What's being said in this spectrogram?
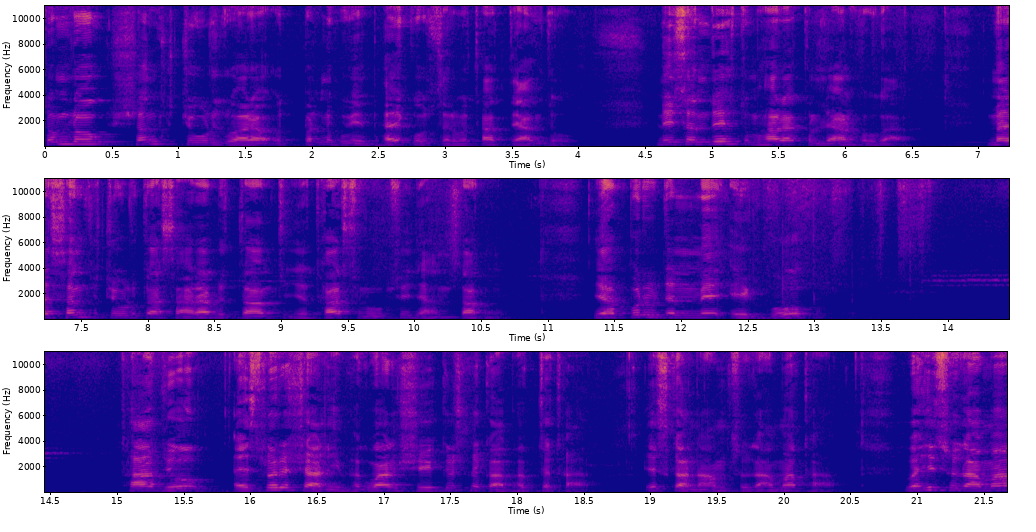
तुम लोग शंखचूड़ द्वारा उत्पन्न हुए भय को सर्वथा त्याग दो। निसंदेह तुम्हारा कल्याण होगा। मैं शंखचूड़ का सारा वृत्तांत यथार्थ रूप से जानता हूँ। यह पूर्व जन्म में एक गोप था जो ऐश्वर्यशाली भगवान श्री कृष्ण का भक्त था। इसका नाम सुदामा था। वही सुदामा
